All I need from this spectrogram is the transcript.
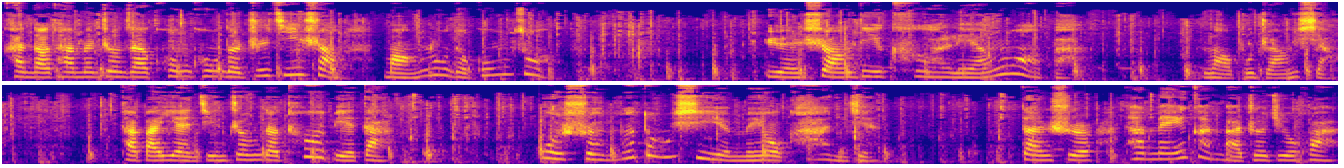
看到他们正在空空的织机上忙碌的工作。愿上帝可怜我吧，老部长想。他把眼睛睁得特别大，我什么东西也没有看见，但是他没敢把这句话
